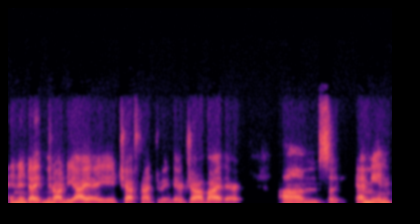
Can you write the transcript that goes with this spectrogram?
an indictment on the IIHF not doing their job either. Um, so I mean,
